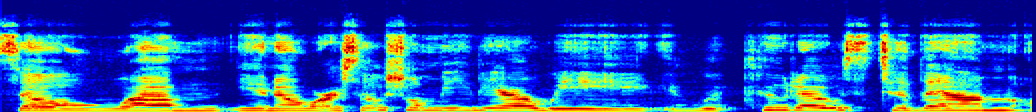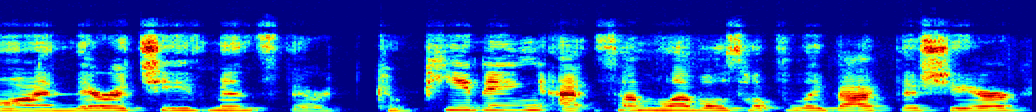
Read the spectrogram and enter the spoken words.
So, um, you know, our social media, we, we, kudos to them on their achievements. They're competing at some levels, hopefully back this year.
